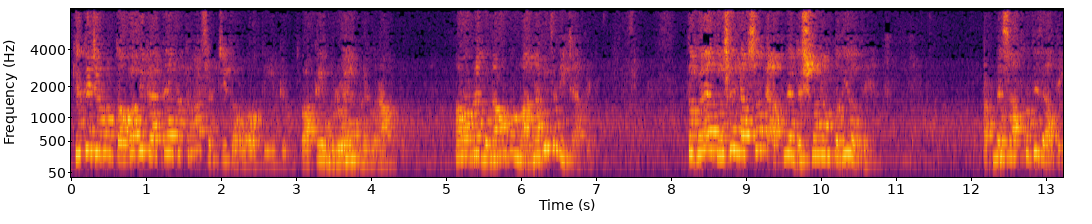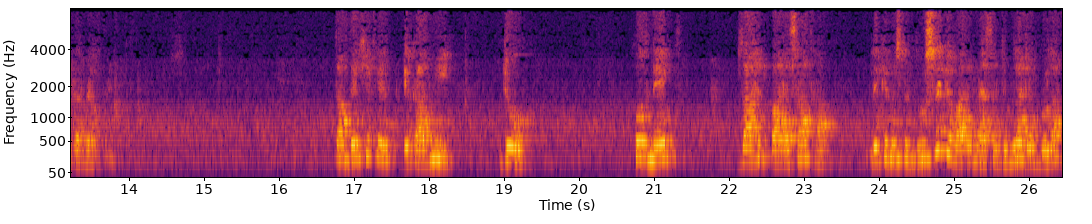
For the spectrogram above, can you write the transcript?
کیونکہ جب ہم توبہ بھی کرتے ہیں تو کہاں سچی توبہ ہوتی ہے کہ واقعی ہم روئیں اپنے گناہوں کو؟ ہم اپنے گناہوں کو ماننا بھی تو نہیں چاہتے۔ تو گویا دوسرے لفظوں میں اپنے دشمن ہم خود ہی ہوتے ہیں۔ اپنے ساتھ خود ہی ذاتی کر رہے ہوتے ہیں۔ تو آپ دیکھیے کہ ایک آدمی جو خود نیک ظاہر پارسا تھا، لیکن اس نے دوسرے کے بارے میں ایسا جملہ جب بولا،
